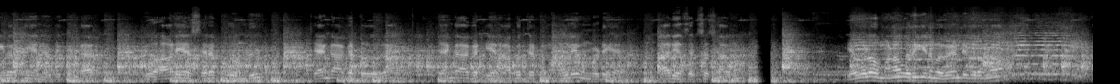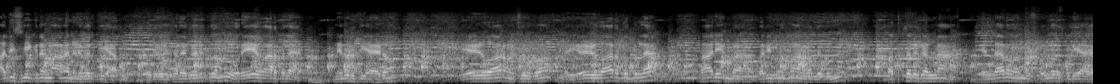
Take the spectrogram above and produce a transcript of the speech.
நிவர்த்தியை நிறுத்திக்கொண்டார் இந்த ஆலய சிறப்பு வந்து தேங்காய் கட்டுவது தான் தேங்காய் கட்டிய நாற்பத்தெட்டு நாளிலே உங்களுடைய காரியம் சக்ஸஸ் ஆகும். எவ்வளோ மன உருகி நம்ம வேண்டுகிறோமோ அதி சீக்கிரமாக நிவர்த்தி ஆகும். ஒரு சில பேருக்கு வந்து ஒரே வாரத்தில் நிவர்த்தி ஆகிடும் ஏழு வாரம் வச்சுருக்கோம். இந்த ஏழு வாரத்துக்குள்ளே காரியம் பரிபூர்ணமாக நடந்துக்கணும். பக்தர்கள்லாம் எல்லாரும் வந்து சொல்லக்கூடியாக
